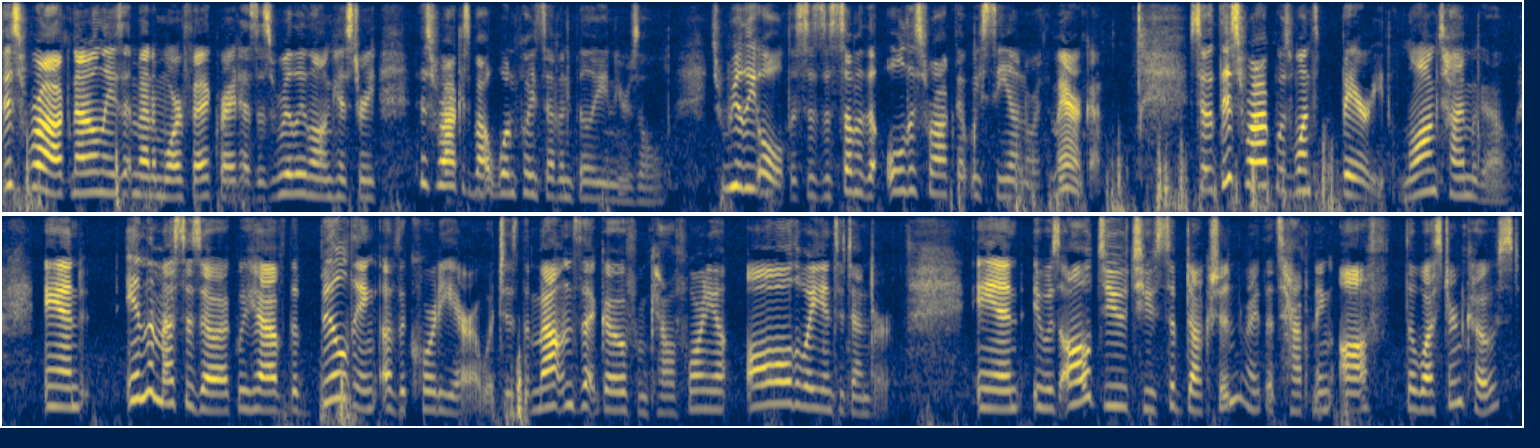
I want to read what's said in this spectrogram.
this rock, not only is it metamorphic, right, has this really long history, this rock is about 1.7 billion years old. It's really old. This is the, some of the oldest rock that we see on North America. So this rock was once buried a long time ago, and in the Mesozoic, we have the building of the Cordillera, which is the mountains that go from California all the way into Denver. And it was all due to subduction, right, that's happening off the western coast,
